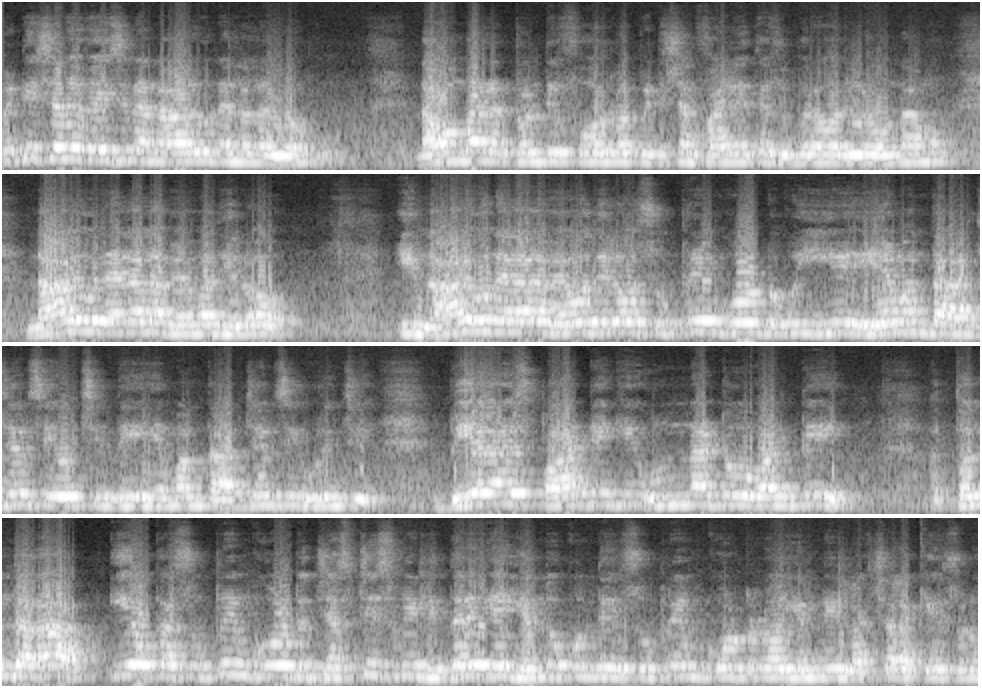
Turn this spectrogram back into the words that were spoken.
పిటిషన్ వేసిన నాలుగు నెలల లోపు నవంబర్ ట్వంటీ ఫోర్లో పిటిషన్ ఫైల్ అయితే ఫిబ్రవరిలో ఉన్నాము. నాలుగు నెలల వ్యవధిలో ఈ నాలుగు నెలల వ్యవధిలో సుప్రీంకోర్టుకు ఏమంత అర్జెన్సీ వచ్చింది ఏమంత అర్జెన్సీ గురించి బీఆర్ఎస్ పార్టీకి ఉన్నటువంటి తొందర ఈ యొక్క సుప్రీంకోర్టు జస్టిస్ వీళ్ళిద్దరికీ ఎందుకుంది? సుప్రీంకోర్టులో ఎన్ని లక్షల కేసులు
